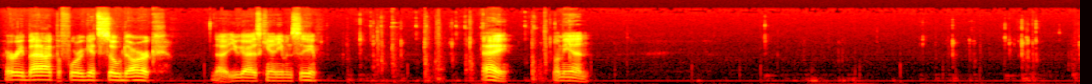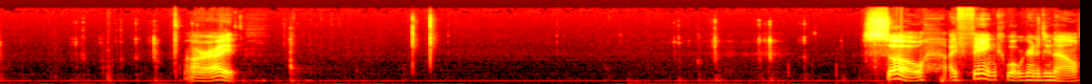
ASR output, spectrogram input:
Hurry back before it gets so dark that you guys can't even see. Hey, let me in. All right. So, I think what we're going to do now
